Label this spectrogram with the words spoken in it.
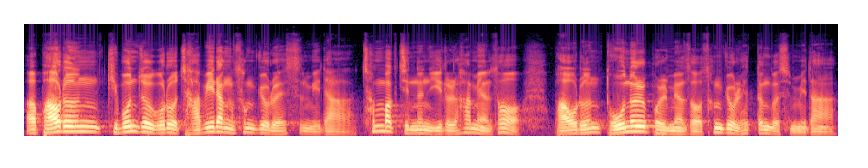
어, 바울은 기본적으로 자비랑 선교를 했습니다. 천막 짓는 일을 하면서 바울은 돈을 벌면서 선교를 했던 것입니다.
